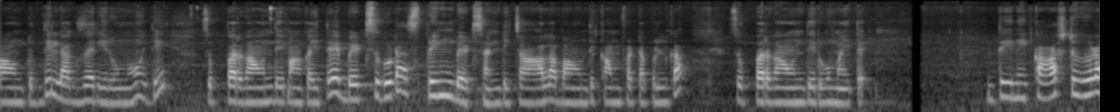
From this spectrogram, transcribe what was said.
బాగుంటుంది. లగ్జరీ రూము ఇది. సూపర్గా ఉంది మాకైతే. బెడ్స్ కూడా స్ప్రింగ్ బెడ్స్ అండి. చాలా బాగుంది కంఫర్టబుల్గా సూపర్గా ఉంది రూమ్ అయితే. దీని కాస్ట్ కూడా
